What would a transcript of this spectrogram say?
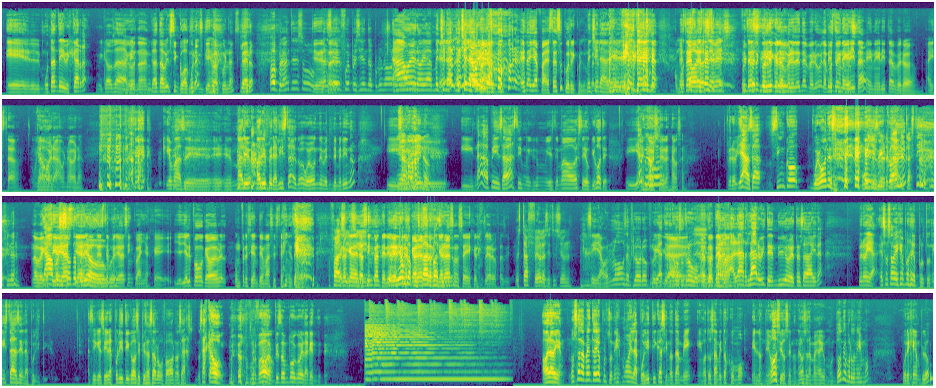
El mutante de Vizcarra, mi causa, Mi causa cinco vacunas. 10 vacunas. Claro. Oh, pero antes de eso, Mercedes fue presidenta por una hora. Ah, ¿no? bueno, ya. Me eché Eh, la, es- me es eché la. Es la yapa, está en su currículum. Me eché la. Está ahí, Como Está- todos está los en su- Está en su currículum, presidente de Perú. La ha puesto en 20 minutos. negrita, en negrita, pero ahí está. Una Claro. hora, una hora. ¿Qué más? Eh, eh, eh, Mario, Mario Imperialista, ¿no? Huevón de, Mer- de Merino. Y, Y de Merino. y, y nada, pues, Sagasti, mi, mi estimado este Don Quijote. Y ya, es pero, pero ya, o sea, cinco huevones Oye, en cinco ¿verdad? años. El Castillo, pero al final. No, pero Ya, Castillo pues, ya, es otro ya periodo, de este pues. periodo de 5 años que... Yo, yo le pongo que va a haber un presidente más este año. Fácil, creo que de sí. los 5 anteriores Deberíamos creo que ahora apostar son- que fácil, ahora ¿no? son 6, claro, fácil. Está feo la situación. Sí, ya, bueno, no vamos en floro, porque ya Ya, tenemos otro momento otro para hablar largo y tendido de toda esa vaina. Pero ya, esos son ejemplos de oportunistas en la política. Así que si eres político, si empiezas a hacerlo, por favor, no seas, no seas cagón. por favor, piensa un poco en la gente. Ahora bien, no solamente hay oportunismo en la política, sino también en otros ámbitos como en los negocios. En los negocios también hay un montón de oportunismo. Por ejemplo,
